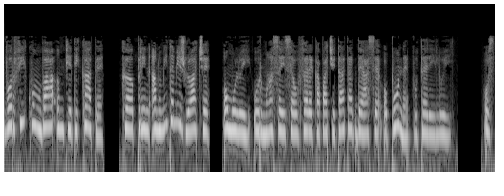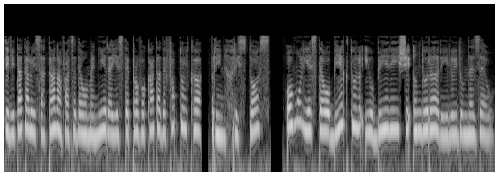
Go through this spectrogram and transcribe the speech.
vor fi cumva împiedicate, că prin anumite mijloace omului urma să-i se ofere capacitatea de a se opune puterii lui. Ostilitatea lui satana față de omenire este provocată de faptul că, prin Hristos, omul este obiectul iubirii și îndurării lui Dumnezeu.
